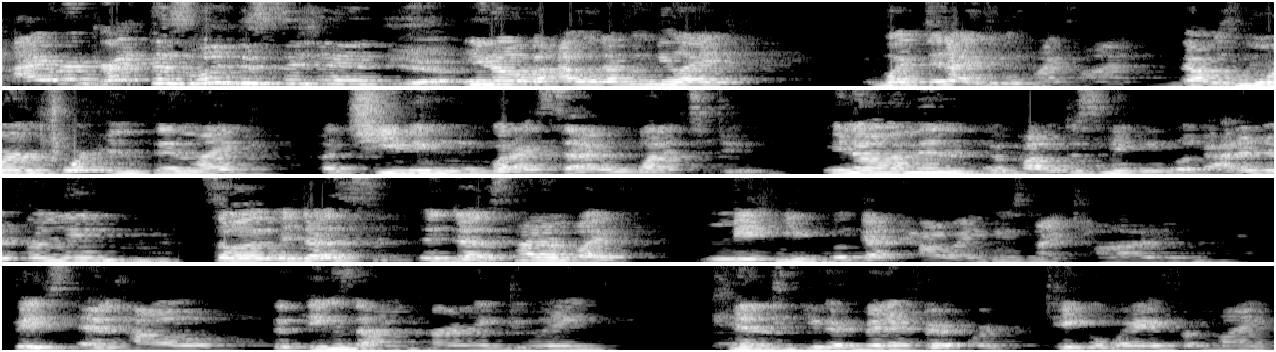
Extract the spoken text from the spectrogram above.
I regret this one decision. yeah, You know, but I would definitely be like, what did I do with my time? That was more important than like achieving what I said I wanted to do. You know, and then it probably just make me look at it differently. Mhm. So it, it does, it does kind of like make me look at how I use my time based and how the things that I'm currently doing can either benefit or take away from like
